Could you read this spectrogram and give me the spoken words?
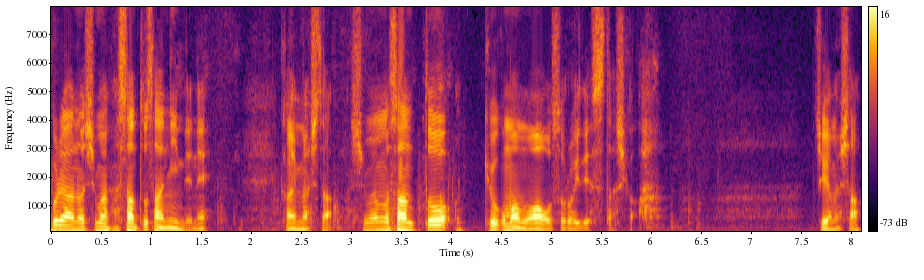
これあの島山さんと3人でね買いました。島山さんと京子ママはお揃いです確か。違いました？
